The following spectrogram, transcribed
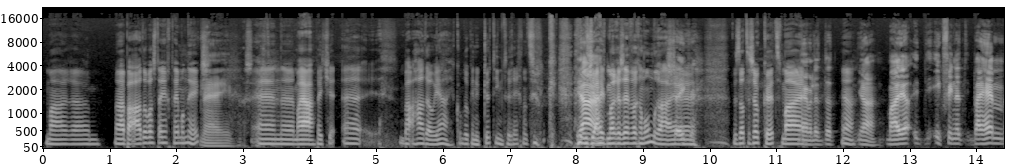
Maar nou, bij ADO was het echt helemaal niks. Nee, echt- En, maar ja, weet je, bij ADO, ja, je komt ook in een kutteam terecht natuurlijk. Ja. Moet jij het maar eens even gaan omdraaien. Zeker. Dus dat is ook kut, maar Nee, maar dat, dat, ja. ja. maar ja, ik vind het bij hem,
